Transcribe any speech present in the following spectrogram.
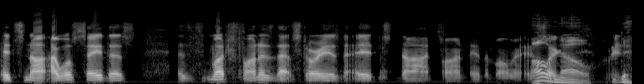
it's not. I will say this: as much fun as that story is, it's not fun in the moment. It's oh like, no. it,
